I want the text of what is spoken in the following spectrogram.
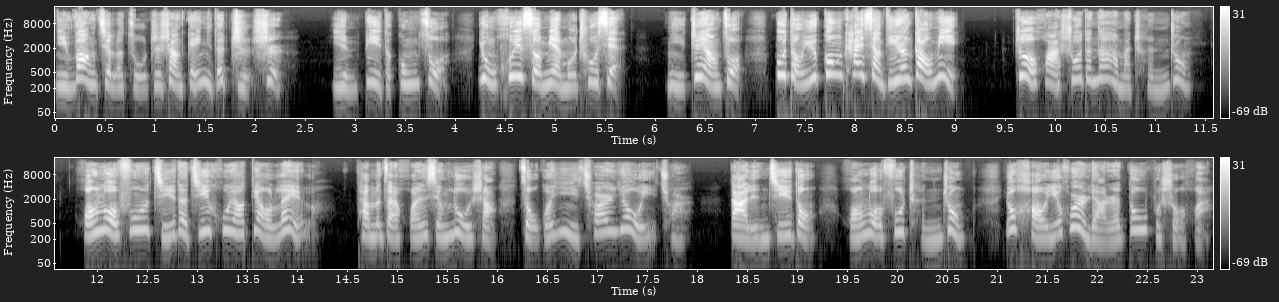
你忘记了组织上给你的指示，隐蔽的工作，用灰色面目出现。你这样做，不等于公开向敌人告密。”这话说的那么沉重。黄洛夫急得几乎要掉泪了。他们在环形路上走过一圈又一圈。大林激动，黄洛夫沉重。有好一会儿，两人都不说话。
